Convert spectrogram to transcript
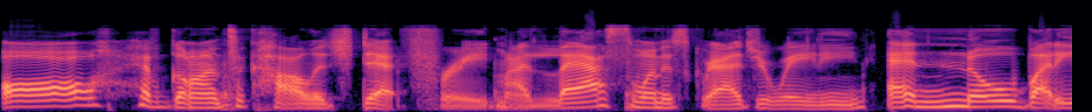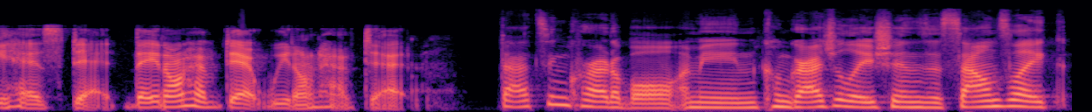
all have gone to college debt free. My last one is graduating, and nobody has debt. They don't have debt. We don't have debt. That's incredible. I mean, congratulations. It sounds like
